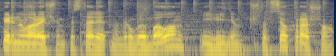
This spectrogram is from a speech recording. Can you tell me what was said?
Теперь наворачиваем пистолет на другой баллон и видим, что все хорошо.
